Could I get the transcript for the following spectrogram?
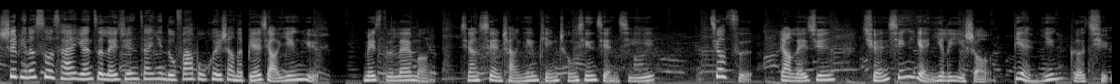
视频的素材源自雷军在印度发布会上的蹩脚英语，Mr. Lemon 将现场音频重新剪辑，就此让雷军全新演绎了一首电音歌曲。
